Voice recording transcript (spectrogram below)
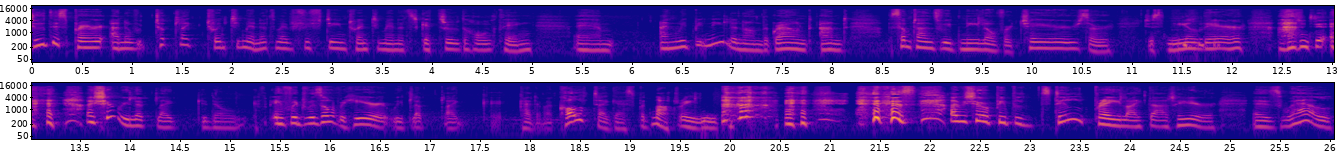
do this prayer, and it took like 20 minutes, maybe 15, 20 minutes to get through the whole thing. Um, and we'd be kneeling on the ground, and sometimes we'd kneel over chairs or just kneel there. And uh, I'm sure we looked like, you know, if, if it was over here, we'd look like kind of a cult, I guess, but not really. because I'm sure people still pray like that here as well.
